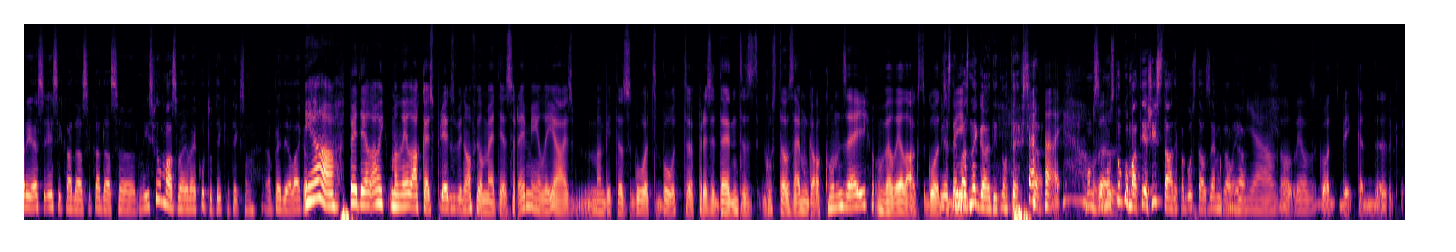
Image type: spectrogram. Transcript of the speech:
arī esi, esi kādās, kādās uh, īsfilmās, vai, vai kur tu tiki teiksim, pēdējā laikā? Jā, pēdējā laikā man lielākais prieks bija nofilmēties ar Emīlijā. Es, man bija tas gods būt prezidentas Gustavs Zemgala kundzei, un vēl lielāks gods es nemaz negaidītu no tevis. mums, vēl... mums tukumā tieši izstādi pa Gustavu Zemgalu, jā. Jā, vēl liels gods bija, kad uh,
